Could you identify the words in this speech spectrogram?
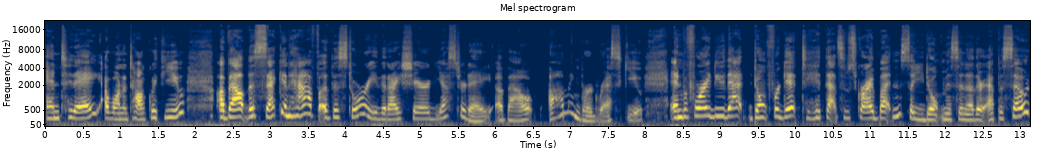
And today I want to talk with you about the second half of the story that I shared yesterday about a hummingbird rescue. And before I do that, don't forget to hit that subscribe button so you don't miss another episode.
